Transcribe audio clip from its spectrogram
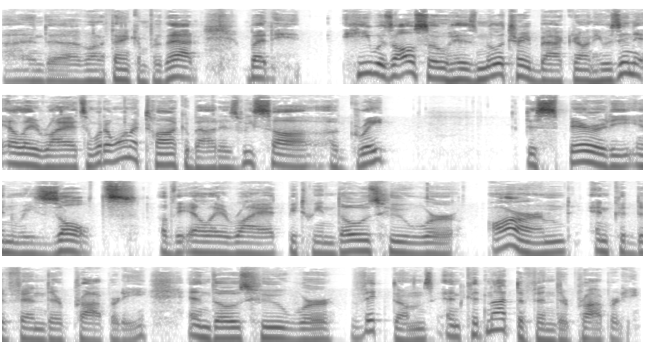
and uh, I want to thank him for that. But he was also his military background. He was in the LA riots, and what I want to talk about is we saw a great disparity in results of the LA riot between those who were armed and could defend their property and those who were victims and could not defend their property.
